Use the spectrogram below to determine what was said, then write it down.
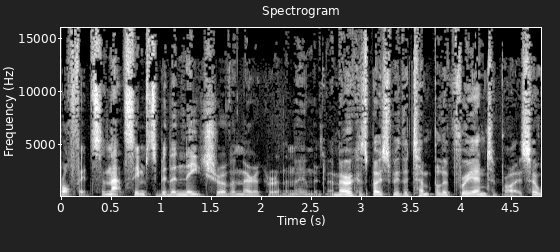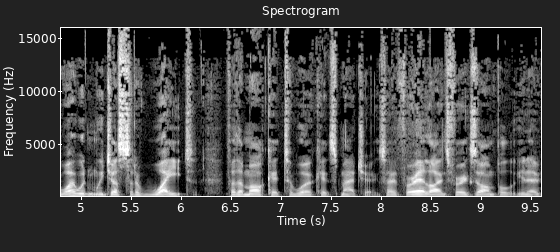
profits. And that seems to be the nature of America at the moment. America's supposed to be the temple of free enterprise. So why wouldn't we just sort of wait for the market to work its magic? So for airlines, for example, you know,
